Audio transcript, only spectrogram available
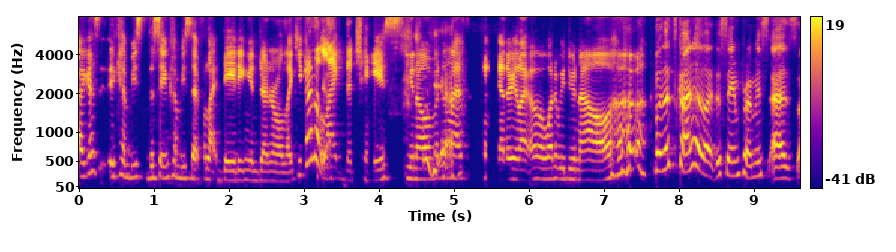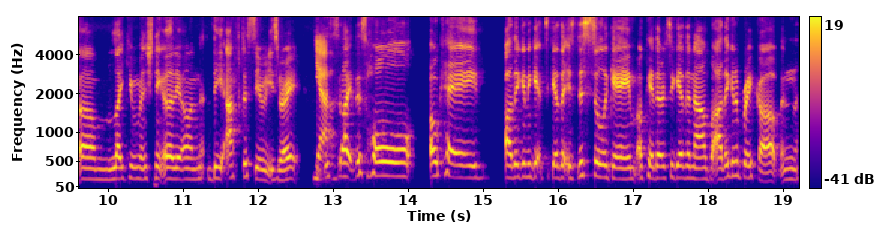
I guess it can be the same. Can be said for like dating in general. Like, you kind of yeah. like the chase, you know, but yeah. together you're like oh what do we do now but that's kind of like the same premise as um like you were mentioning earlier on the after series right yeah it's like this whole okay are they going to get together? Is this still a game? Okay, they're together now, but are they going to break up? And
